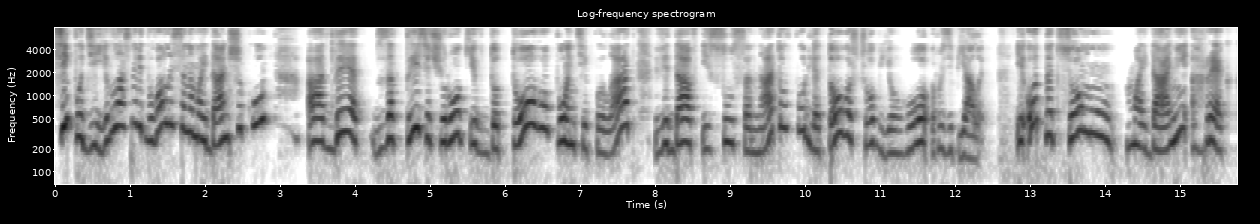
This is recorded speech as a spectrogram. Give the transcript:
ці події власне відбувалися на майданчику, де за тисячу років до того Понтій Пилат віддав Ісуса натовпу для того, щоб його розіп'яли. І от на цьому майдані грек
